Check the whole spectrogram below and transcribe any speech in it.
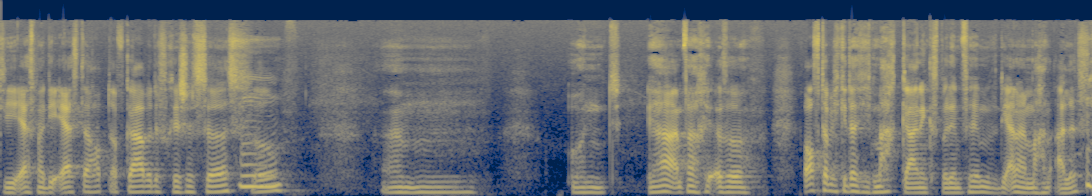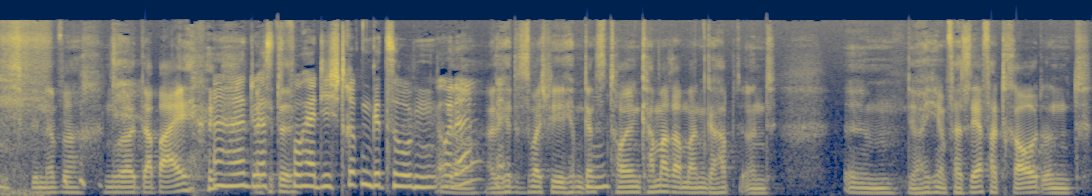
die erstmal die erste Hauptaufgabe des Regisseurs. So. Mhm. Ähm, und ja, einfach, also oft habe ich gedacht, ich mache gar nichts bei dem Film, die anderen machen alles. Ich bin einfach nur dabei. Aha, du hast hätte, vorher die Strippen gezogen, genau. oder? Also ich hätte zum Beispiel, ich habe einen ganz mhm. tollen Kameramann gehabt und ähm, der habe ich einfach sehr vertraut und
